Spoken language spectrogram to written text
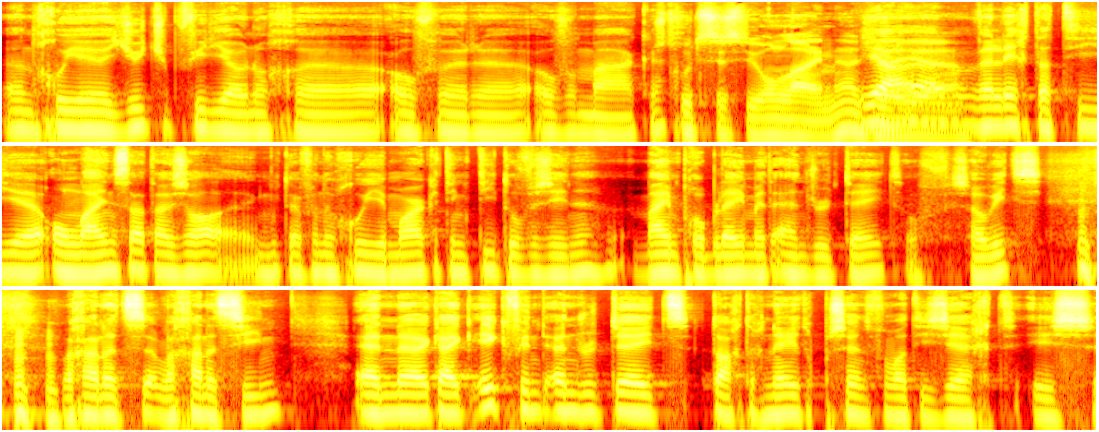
een goede YouTube-video nog uh, over, uh, over maken. Als het goed is, is die online. Hè? Als ja, jij, uh... wellicht dat die online staat. Hij zal, ik moet even een goede marketingtitel verzinnen. Mijn probleem met Andrew Tate of zoiets. we, gaan het, we gaan het zien. En kijk, ik vind Andrew Tate 80, 90 procent van wat hij zegt is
